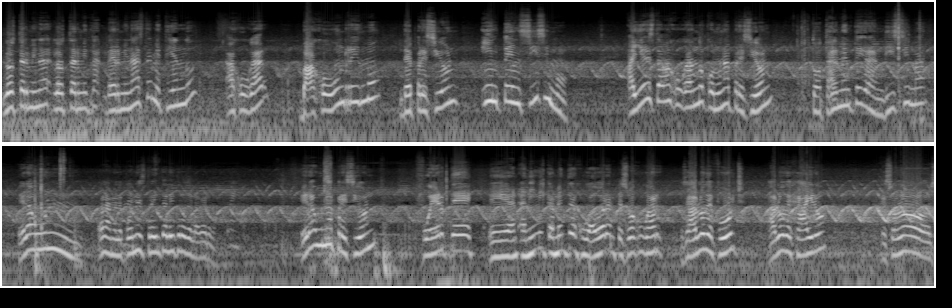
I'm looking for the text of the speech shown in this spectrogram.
los, termina, los terminaste metiendo a jugar bajo un ritmo de presión intensísimo. Ayer estaban jugando con una presión totalmente grandísima. Era un... Hola, me le pones 30 litros de la verde. Era una presión fuerte, eh, anímicamente el jugador empezó a jugar, o sea, hablo de Furch, hablo de Jairo, que son los,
